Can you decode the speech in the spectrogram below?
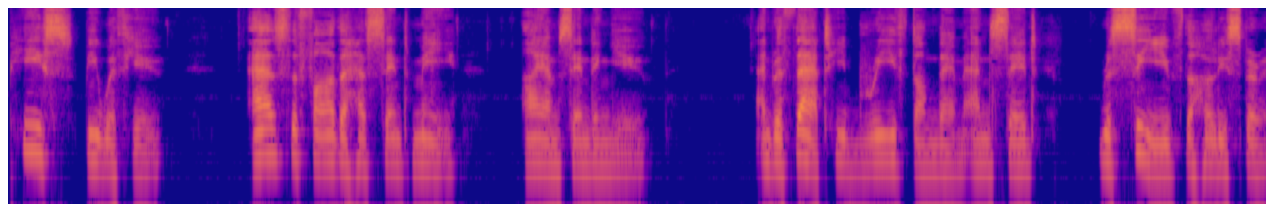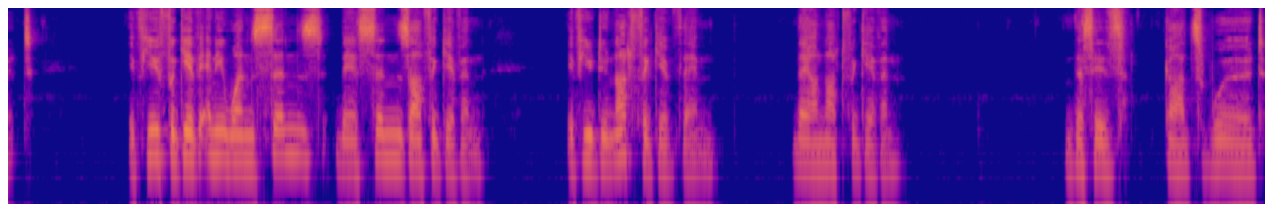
Peace be with you. As the Father has sent me, I am sending you. And with that he breathed on them and said, Receive the Holy Spirit. If you forgive anyone's sins, their sins are forgiven. If you do not forgive them, they are not forgiven. This is God's Word.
